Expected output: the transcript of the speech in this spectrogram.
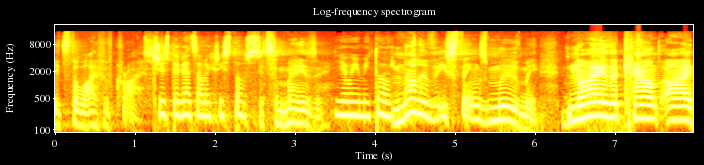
it's the life of Christ. ci este viața lui Hristos. It's amazing. E uimitor. None of these things move me. Neither count I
